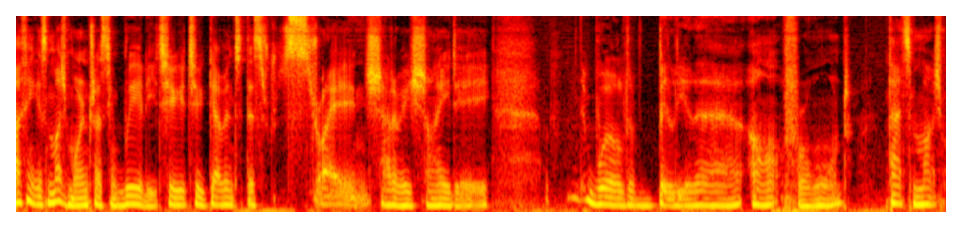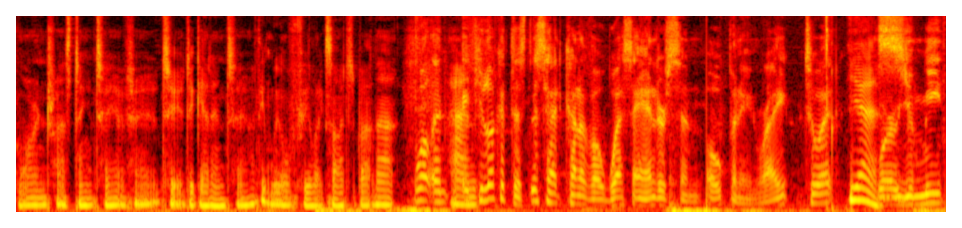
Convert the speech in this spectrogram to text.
I think it's much more interesting really to to go into this strange shadowy shady world of billionaire art fraud that's much more interesting to, to to get into. I think we all feel excited about that. Well, and, And- if you look at this, this had kind of a Wes Anderson opening, right, to it. Yes. Where you meet,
